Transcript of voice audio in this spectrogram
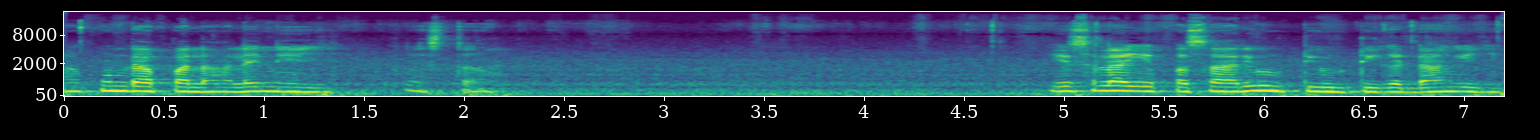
ਆ ਕੁੰਡਾ ਆਪਾਂ ਲਾ ਲੈਨੇ ਆ ਜੀ, ਇਸ ਤਰ੍ਹਾਂ। ਇਹ ਸਲਾਈ ਆਪਾਂ ਸਾਰੀ ਉਲਟੀ ਉਲਟੀ ਕੱਢਾਂਗੇ ਜੀ।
